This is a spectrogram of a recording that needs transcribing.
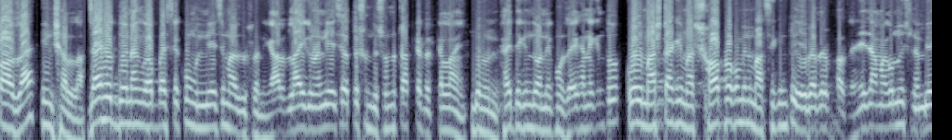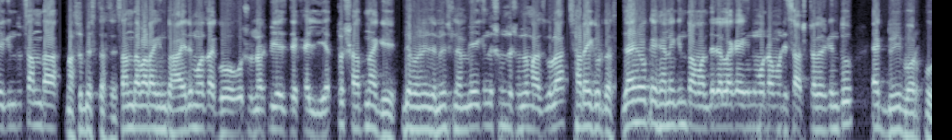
পাওয়া যায় ইনশাল্লাহ যাই হোক দৈনাঙ্গ আব্বাইসে কুমুর নিয়েছে মাছ দুশানি আর লাই গুলো নিয়েছে এত সুন্দর সুন্দর টাটকা টাটকা লাই দেখুন, খাইতে কিন্তু অনেক মজা। এখানে কিন্তু কই মাছ, টাকি মাছ, সব রকমের মাছই কিন্তু এই বাজারে পাওয়া যায়। এই যে আমাগুলো ইসলাম বিয়ে কিন্তু চান্দা মাছও আছে। চান্দা বাড়া কিন্তু হাইরে মজা গো, ও সোনার পিয়াজ দেখাইলি খাইলি, এত স্বাদ নাগে দেখুন এই যে ইসলাম বিয়ে কিন্তু সুন্দর সুন্দর মাছগুলা ছাড়াই করতেছে। যাই হোক, এখানে কিন্তু আমাদের এলাকায় কিন্তু মোটামুটি চাষ কিন্তু একদমই ভরপুর।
